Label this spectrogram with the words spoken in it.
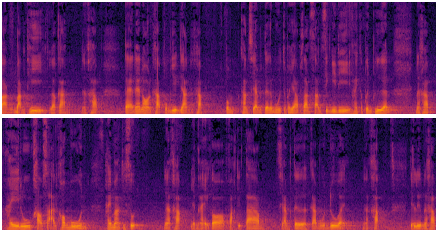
บางบางที่แล้วกันนะครับ แต่แน่นอนครับผมยืนยันครับผมทางสยามมิเตอร์กันมูลจะพยายามสร้างสรรค์สิ่งดีๆ ให้กับเพื่อนๆนะครับ ให้รู้ข่าวสารข้อมูลให้มากที่สุดนะครับยังไงก็ฝากติดตามสยามเตอร์การมูลด้วยนะครับ อย่าลืมนะครับ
